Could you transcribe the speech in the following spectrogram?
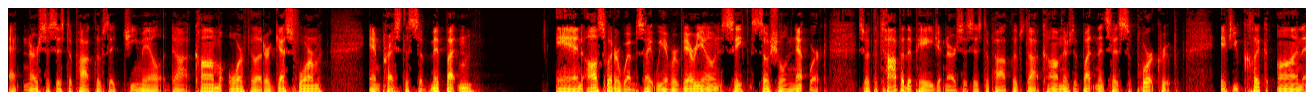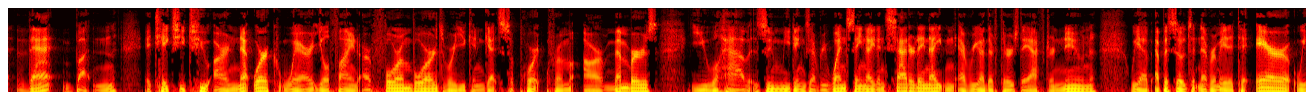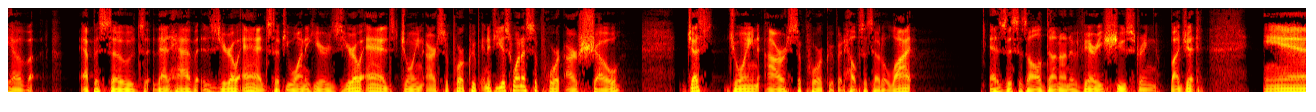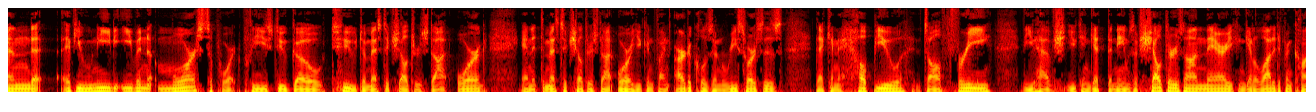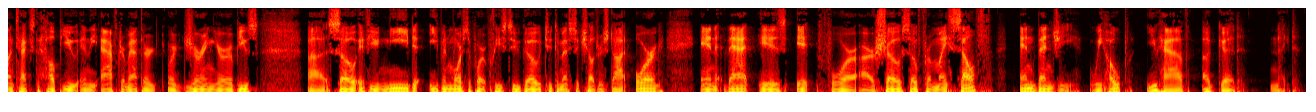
at narcissistapocalypse at gmail.com or fill out our guest form and press the submit button. And also at our website, we have our very own safe social network. So at the top of the page at narcissistapocalypse.com, there's a button that says support group. If you click on that button, it takes you to our network where you'll find our forum boards where you can get support from our members. You will have Zoom meetings every Wednesday night and Saturday night and every other Thursday afternoon. We have episodes that never made it to air. We have episodes that have zero ads. So if you want to hear zero ads, join our support group. And if you just want to support our show, just join our support group. It helps us out a lot as this is all done on a very shoestring budget. And if you need even more support, please do go to domesticshelters.org. And at domesticshelters.org, you can find articles and resources that can help you. It's all free. You have you can get the names of shelters on there. You can get a lot of different contacts to help you in the aftermath or, or during your abuse. Uh, so if you need even more support, please do go to domesticshelters.org. And that is it for our show. So from myself, and Benji, we hope you have a good night.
